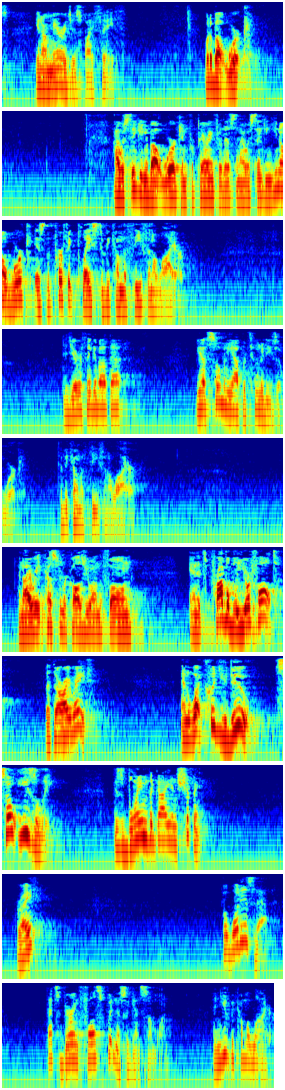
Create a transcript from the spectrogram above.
in our marriages by faith. What about work? I was thinking about work and preparing for this, and I was thinking, you know, work is the perfect place to become a thief and a liar. Did you ever think about that? You have so many opportunities at work to become a thief and a liar. An irate customer calls you on the phone, and it's probably your fault that they're irate. And what could you do so easily is blame the guy in shipping. Right? But what is that? That's bearing false witness against someone. And you've become a liar.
